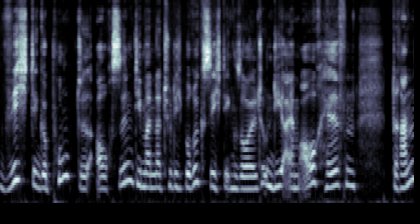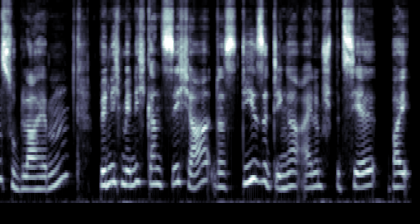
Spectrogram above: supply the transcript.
wichtige Punkte auch sind, die man natürlich berücksichtigen sollte und die einem auch helfen, dran zu bleiben, bin ich mir nicht ganz sicher, dass diese Dinge einem speziell bei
